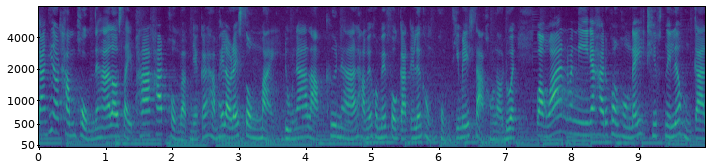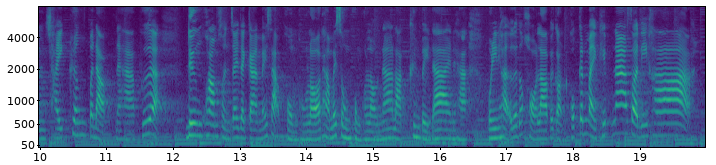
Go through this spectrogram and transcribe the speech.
การที่เราทำผมนะคะ เราใส่ผ้าคาดผมแบบนี้ก็ทำให้เราได้ทรงใหม่ดูน่ารักขึ้นนะคะทำให้คนไม่โฟกัสในเรื่องของผมที่ไม่ได้สระของเราด้วย หวังว่าวันนี้นะคะ ทุกคนคงได้ทิปในเรื่องของการใช้เครื่องประดับนะคะ เพื่อดึงความสนใจจากการไม่สระผมของเราทำให้ทรงผมของเราน่ารักขึ้นไปได้นะคะ วันนี้นะคะเออก็ต้องขอลาไปก่อนพบกันใหม่คลิปหน้าสวัสดีค่ะ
